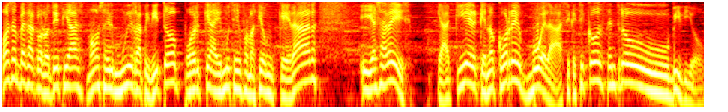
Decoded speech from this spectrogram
Vamos a empezar con noticias, vamos a ir muy rapidito porque hay mucha información que dar y ya sabéis que aquí el que no corre vuela, así que chicos, dentro vídeo.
